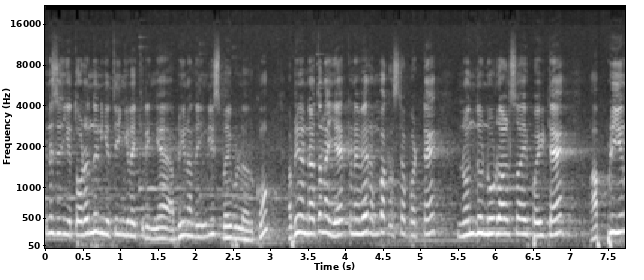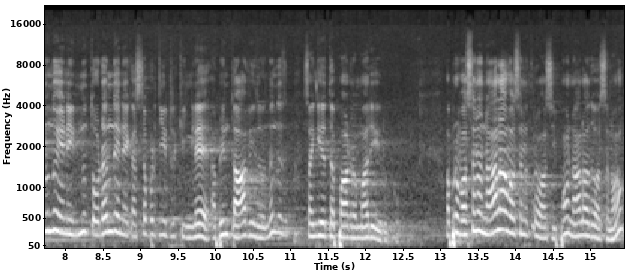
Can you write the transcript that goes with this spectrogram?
என்ன செஞ்சீங்க தொடர்ந்து நீங்கள் தீங்கிழைக்கிறீங்க அப்படின்னு அந்த இங்கிலீஷ் பைபிளில் இருக்கும். அப்படின்னு என்ன நான் ஏற்கனவே ரொம்ப கஷ்டப்பட்டேன். நொந்து நூடால்ஸாகி போயிட்டேன். அப்படி இருந்தும் என்னை இன்னும் தொடர்ந்து என்னை கஷ்டப்படுத்திக்கிட்டு இருக்கீங்களே அப்படின்னு தாவீது வந்து இந்த சங்கீதத்தை பாடுற மாதிரி இருக்கும். அப்புறம் வசனம் நாலாம் வசனத்தில் வாசிப்போம். நாலாவது வசனம்.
